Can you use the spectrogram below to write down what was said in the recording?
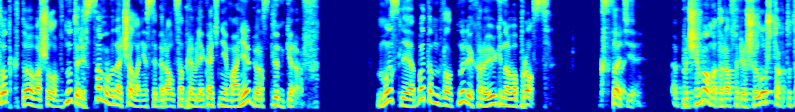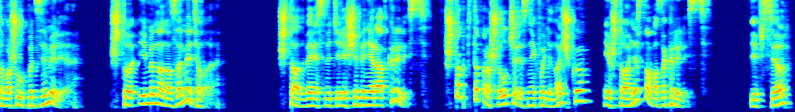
Тот, кто вошел внутрь, с самого начала не собирался привлекать внимание бёрстлинкеров. Мысли об этом натолкнули Харуюки на вопрос. «Кстати, почему Матерасу решила, что кто-то вошел в подземелье? Что именно она заметила?» «Что двери святилища Венеры открылись, что кто-то прошел через них в одиночку, и что они снова закрылись. И всё?»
